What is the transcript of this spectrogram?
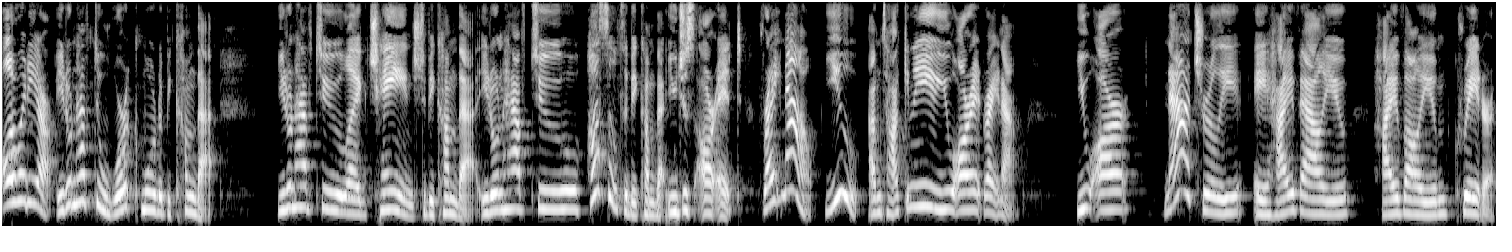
already are. You don't have to work more to become that. You don't have to like change to become that. You don't have to hustle to become that. You just are it right now. You, I'm talking to you. You are it right now. You are naturally a high value, high volume creator.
